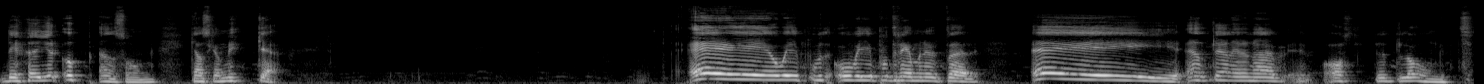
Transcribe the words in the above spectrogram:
det höjer upp en sång ganska mycket. Hej! Och, vi är på, och vi är på tre minuter. Hej! Äntligen är den här avsnittet långt.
